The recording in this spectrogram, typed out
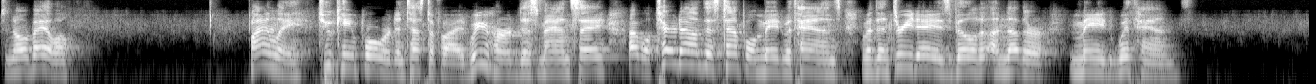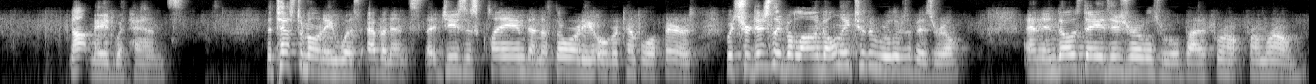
to no avail. Finally, two came forward and testified. We heard this man say, I will tear down this temple made with hands, and within three days build another made with hands. Not made with hands. The testimony was evidence that Jesus claimed an authority over temple affairs, which traditionally belonged only to the rulers of Israel. And in those days, Israel was ruled by, from Rome.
